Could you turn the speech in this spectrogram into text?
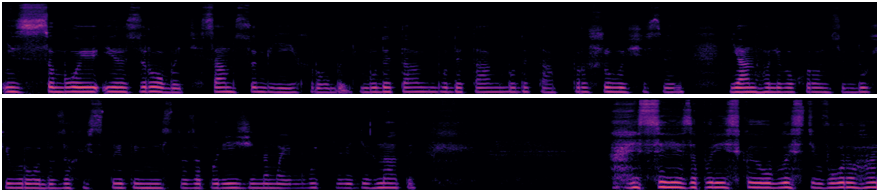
із собою і зробить, сам собі їх робить. Буде так, буде так, буде так. Прошу вищі сили, янголів, охоронців, духів роду, захистити місто Запоріжжя на майбутнє, відігнати із цієї Запорізької області ворога.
